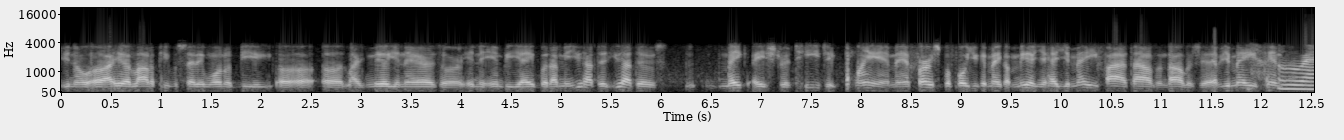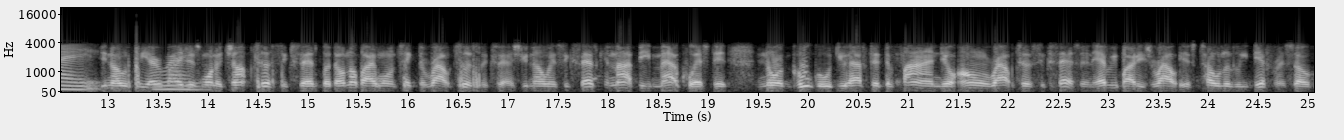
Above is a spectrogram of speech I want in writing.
you know uh, I hear a lot of people say they want to be uh, uh like millionaires or in the NBA, but I mean you have to you have to make a strategic plan, man. First, before you can make a million, have you made five thousand dollars yet? Have you made ten? Right. You know, everybody right. just want to jump to success, but don't nobody want to take the route to success. You know, and success cannot be map quested nor Googled. You have to define your own route to success, and everybody's route is totally different. So,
